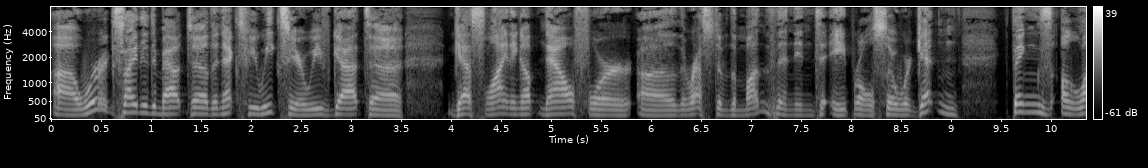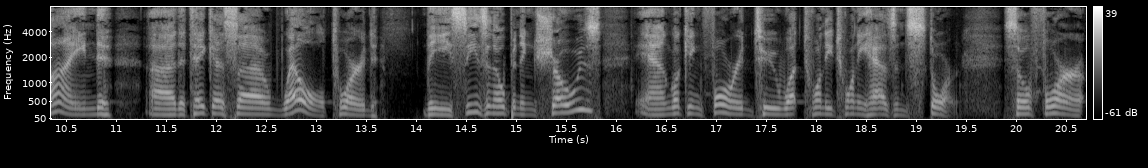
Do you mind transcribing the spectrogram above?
uh, we're excited about uh, the next few weeks here. We've got uh, guests lining up now for uh, the rest of the month and into April. So we're getting things aligned uh, to take us uh, well toward the season opening shows and looking forward to what 2020 has in store. So for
